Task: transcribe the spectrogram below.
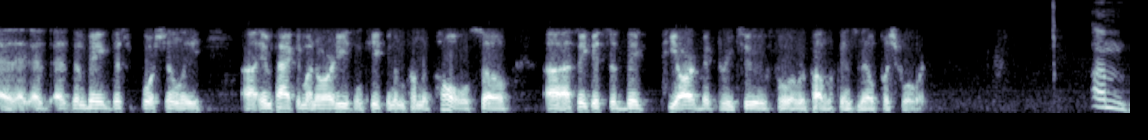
as, as, them being disproportionately impacting minorities and keeping them from the polls. So I think it's a big PR victory too for Republicans, they'll push forward. Um,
